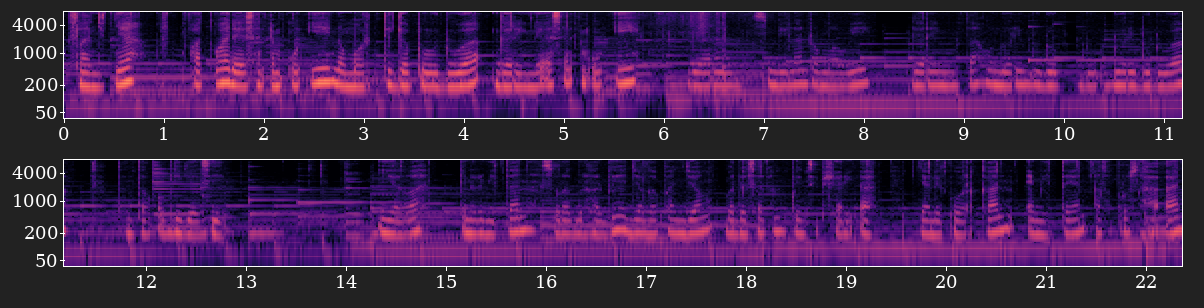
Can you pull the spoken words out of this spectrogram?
Selanjutnya, Fatwa DSN MUI nomor 32 garing DSN MUI garing 9 Romawi garing tahun 2002, 2002 tentang obligasi ialah penerbitan surat berharga jangka panjang berdasarkan prinsip syariah yang dikeluarkan emiten atau perusahaan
